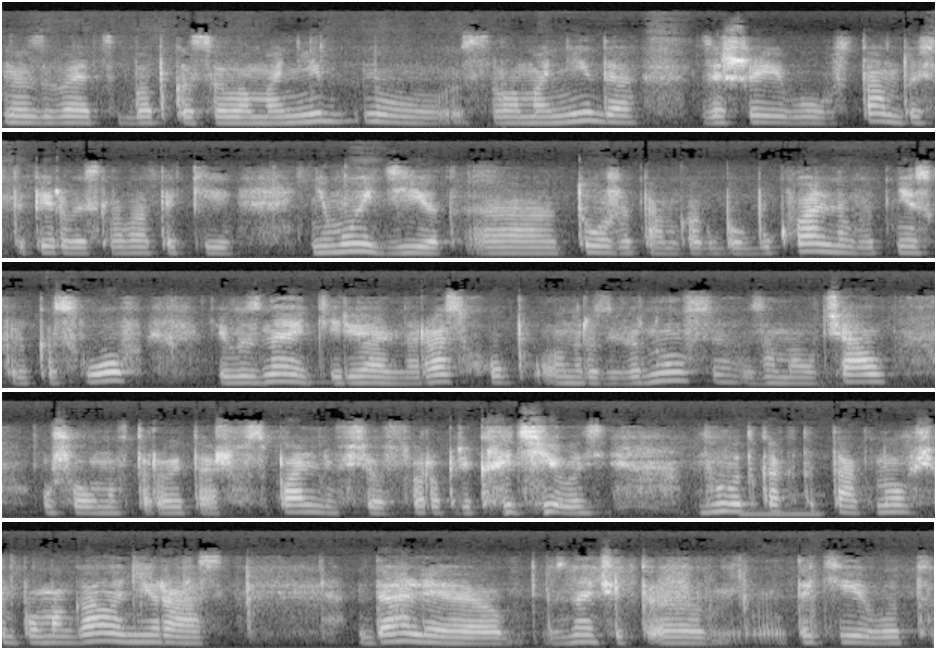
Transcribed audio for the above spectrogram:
называется бабка Соломонид, ну, Соломонида, зашей его устам, то есть это первые слова такие, не мой дед, а, тоже там как бы буквально вот несколько слов, и вы знаете, реально раз, хоп, он развернулся, замолчал, ушел на второй этаж в спальню, все, ссора прекратилась. Ну вот как-то так, ну, в общем, помогала не раз. Далее, значит, э, такие вот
